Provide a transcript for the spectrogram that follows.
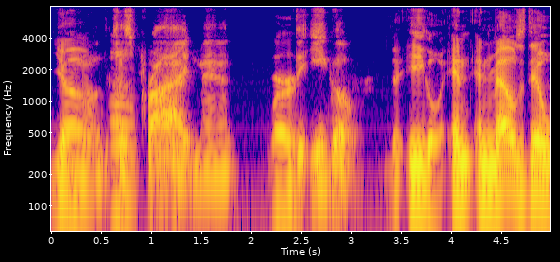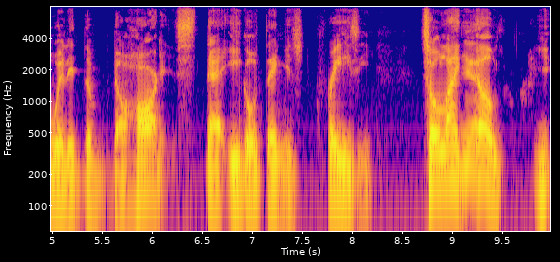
Yo, you know, because um, pride, man. Word. The ego. The ego. And and Mel's deal with it the, the hardest. That ego thing is crazy. So like, yeah. yo, you,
